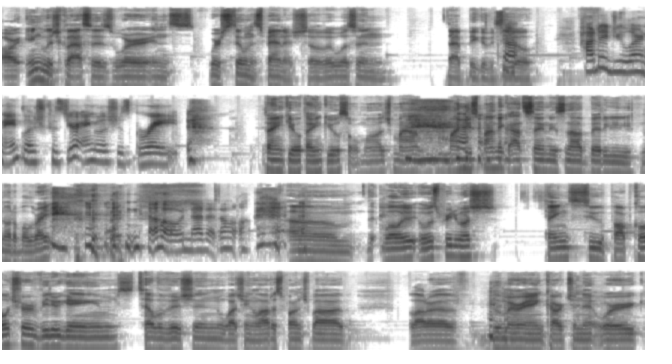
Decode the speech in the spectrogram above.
our English classes were in were still in Spanish, so it wasn't that big of a so, deal. How did you learn English? Because your English is great. Thank you, thank you so much. My my Hispanic accent is not very notable, right? no, not at all. um, well, it, it, was pretty much thanks to pop culture, video games, television, watching a lot of SpongeBob, a lot of Boomerang, Cartoon Network,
